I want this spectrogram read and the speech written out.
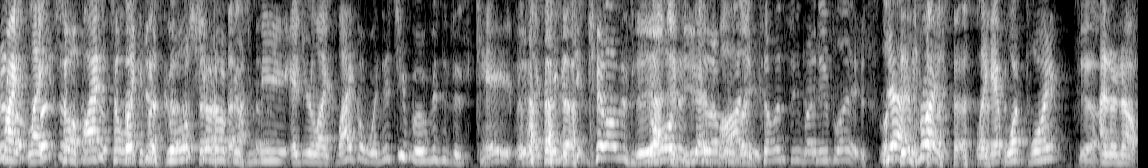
Right, like so of- if I so like if a ghoul showed up as me and you're like Michael, when did you move into this cave? And like when did you get on this yeah, if you dead and body? like, come and see my new place. yeah, Like- right. Like at what point? Yeah. I don't know.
